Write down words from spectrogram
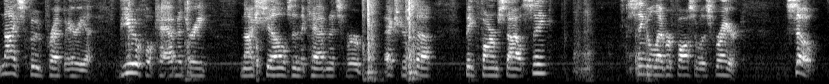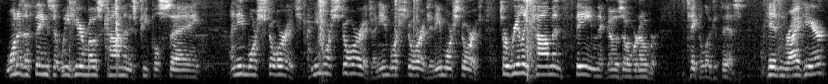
nice food prep area, beautiful cabinetry, nice shelves in the cabinets for extra stuff big farm style sink, single lever faucet with a sprayer. So one of the things that we hear most common is people say, I need more storage, I need more storage, I need more storage, I need more storage. It's a really common theme that goes over and over. Take a look at this. Hidden right here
